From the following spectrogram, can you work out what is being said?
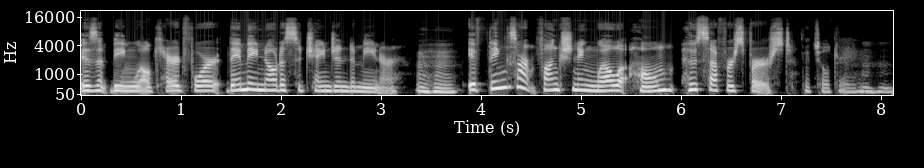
isn't being well cared for, they may notice a change in demeanor. Mm-hmm. If things aren't functioning well at home, who suffers first? The children. Mm-hmm.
